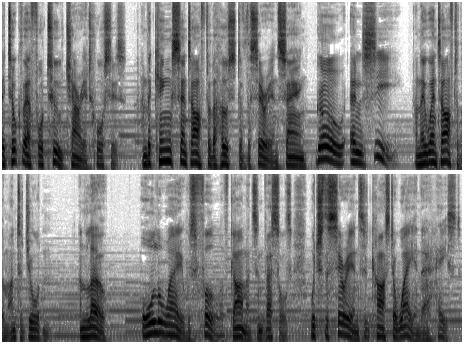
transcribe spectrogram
They took therefore two chariot horses, and the king sent after the host of the Syrians, saying, Go and see. And they went after them unto Jordan. And lo, all the way was full of garments and vessels, which the Syrians had cast away in their haste.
